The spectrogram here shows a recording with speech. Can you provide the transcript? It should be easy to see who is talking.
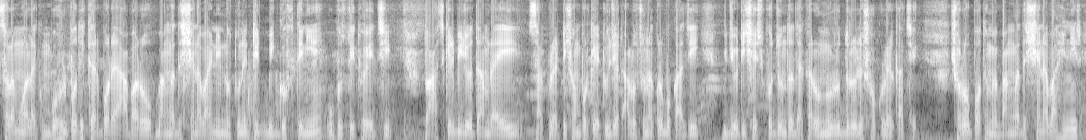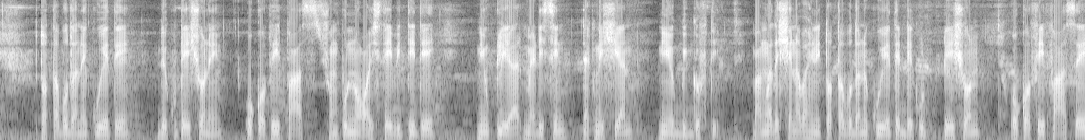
Speaker 1: আসসালামু আলাইকুম। বহুল প্রতীক্ষার পরে আবারও বাংলাদেশ সেনাবাহিনীর নতুন একটি বিজ্ঞপ্তি নিয়ে উপস্থিত হয়েছি। তো আজকের ভিডিওতে আমরা এই সার্কুলারটি সম্পর্কে এ টু জেড আলোচনা করব। কাজেই ভিডিওটি শেষ পর্যন্ত দেখার অনুরোধ রইল সকলের কাছে। সর্বপ্রথমে বাংলাদেশ সেনাবাহিনীর তত্ত্বাবধানে কুয়েতে ডেপুটেশনে ও কপি পাস সম্পূর্ণ অস্থায়ী ভিত্তিতে নিউক্লিয়ার মেডিসিন টেকনিশিয়ান নিয়োগ বিজ্ঞপ্তি। বাংলাদেশ সেনাবাহিনীর তত্ত্বাবধানে কুয়েতের ডেপুটেশন ও কফি ফাসে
